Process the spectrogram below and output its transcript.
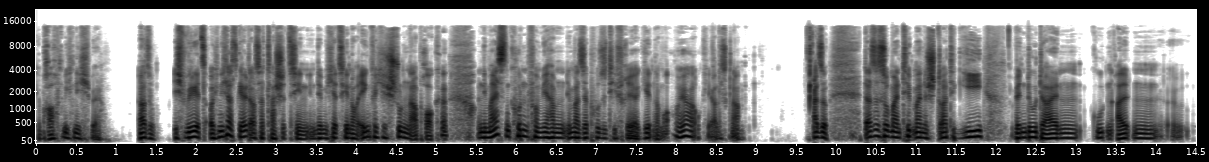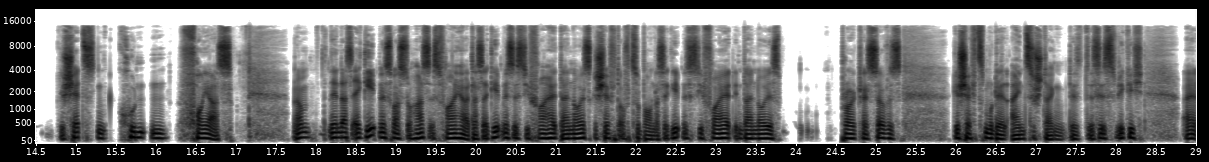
ihr braucht mich nicht mehr. Also, ich will jetzt euch nicht das Geld aus der Tasche ziehen, indem ich jetzt hier noch irgendwelche Stunden abrocke. Und die meisten Kunden von mir haben immer sehr positiv reagiert und haben, oh ja, okay, alles klar. Also, das ist so mein Tipp, meine Strategie, wenn du deinen guten alten, äh, geschätzten Kunden feuerst. Ne? Denn das Ergebnis, was du hast, ist Freiheit. Das Ergebnis ist die Freiheit, dein neues Geschäft aufzubauen. Das Ergebnis ist die Freiheit, in dein neues Product Service Geschäftsmodell einzusteigen. Das, das ist wirklich, äh,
